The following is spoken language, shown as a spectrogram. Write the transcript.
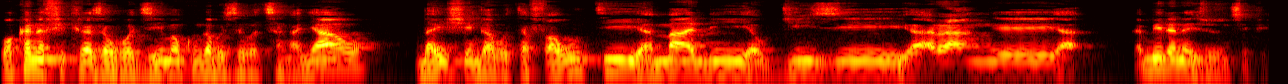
wakana fikira za uwazima kungabo za watsanganyao baishe ngavo tofauti ya mali ya ujizi ya range ya kabila na hizo zonse pia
